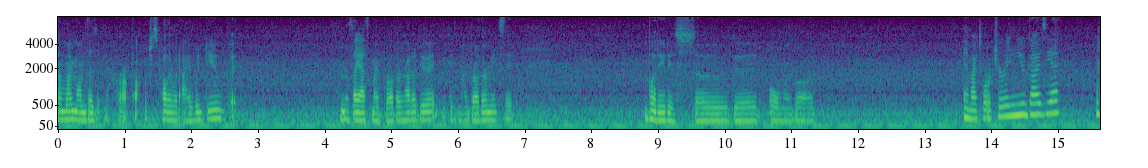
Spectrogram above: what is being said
Now my mom does it in a crock pot, which is probably what I would do, but unless I ask my brother how to do it because my brother makes it. But it is so good. Oh my god. Am I torturing you guys yet?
